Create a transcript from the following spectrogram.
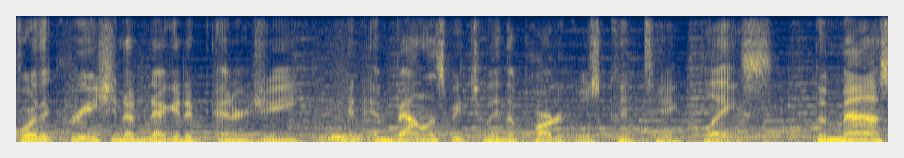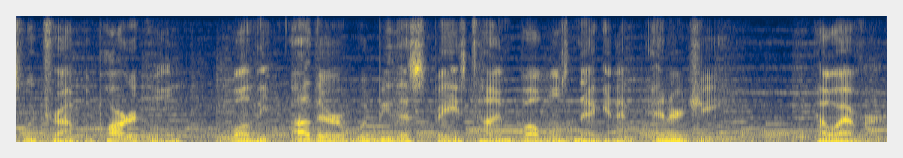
For the creation of negative energy, an imbalance between the particles could take place. The mass would trap a particle, while the other would be the space-time bubble's negative energy. However,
